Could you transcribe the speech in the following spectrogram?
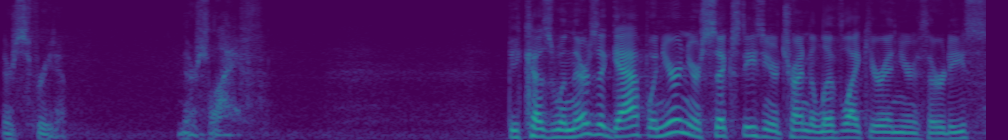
there's freedom, there's life. Because when there's a gap, when you're in your 60s and you're trying to live like you're in your 30s,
